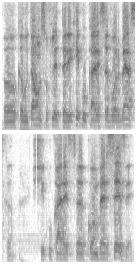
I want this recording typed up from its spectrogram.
uh, căuta un suflet pereche cu care să vorbească și cu care să converseze.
